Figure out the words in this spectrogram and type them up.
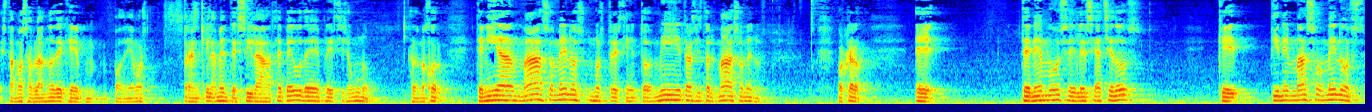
estamos hablando de que podríamos tranquilamente, si la CPU de PlayStation 1 a lo mejor tenía más o menos unos 300.000 transistores, más o menos. Pues claro, eh, tenemos el SH2 que tiene más o menos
